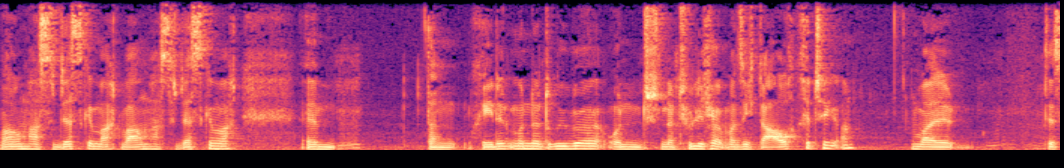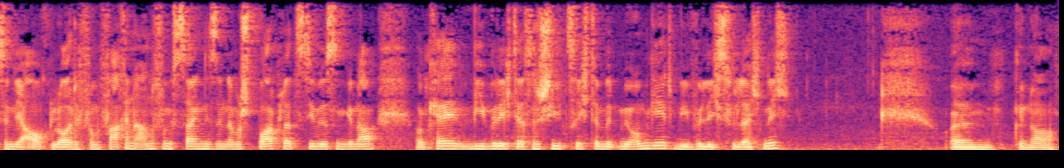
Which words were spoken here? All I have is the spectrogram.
warum hast du das gemacht, warum hast du das gemacht. Ähm, dann redet man darüber und natürlich hört man sich da auch Kritik an, weil das sind ja auch Leute vom Fach in Anführungszeichen, die sind am Sportplatz, die wissen genau, okay, wie will ich, dass ein Schiedsrichter mit mir umgeht, wie will ich es vielleicht nicht. Ähm, genau.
